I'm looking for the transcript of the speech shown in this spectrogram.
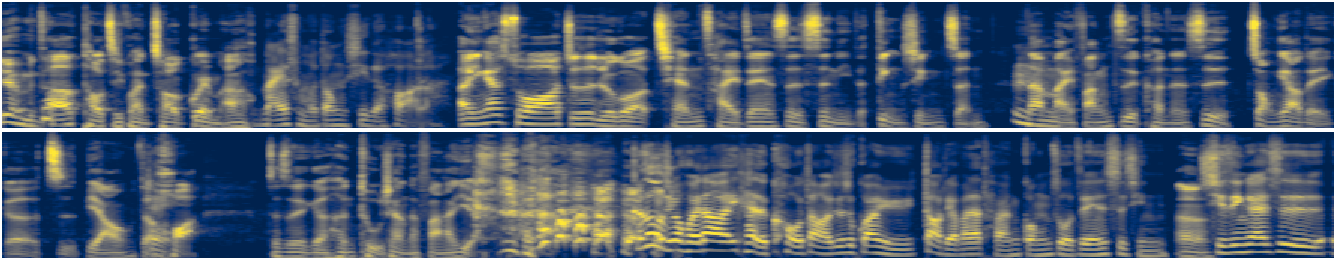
因为你们知道头期款超贵嘛？买什么东西的话啦，啊、呃，应该说就是如果钱财这件事是你的定心针，嗯、那买房子可能是重要的一个指标的话。这是一个很土象的发言，可是我觉得回到一开始扣到，就是关于到底要不要在台湾工作这件事情，嗯，其实应该是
